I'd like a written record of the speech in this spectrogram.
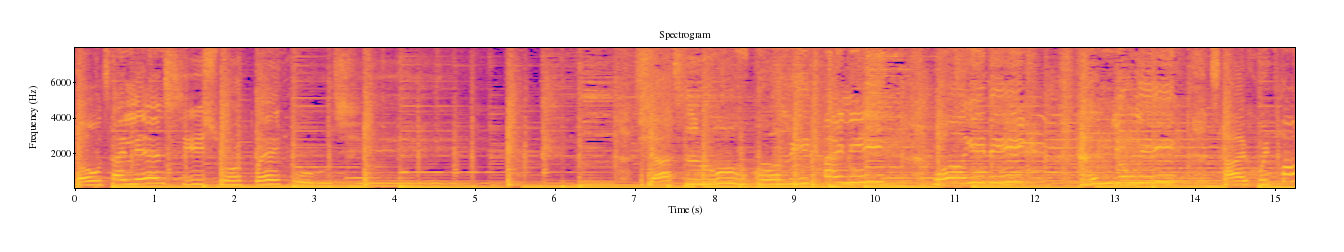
都在练习说对不起。下次如果离开你，我一定很用力，才会痛。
